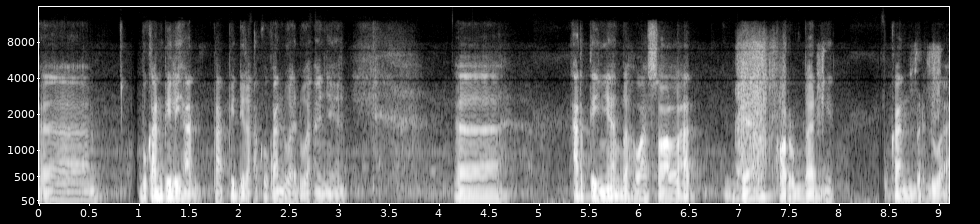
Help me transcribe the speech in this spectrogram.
uh, bukan pilihan tapi dilakukan dua-duanya uh, artinya bahwa sholat dan korban itu bukan berdua.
